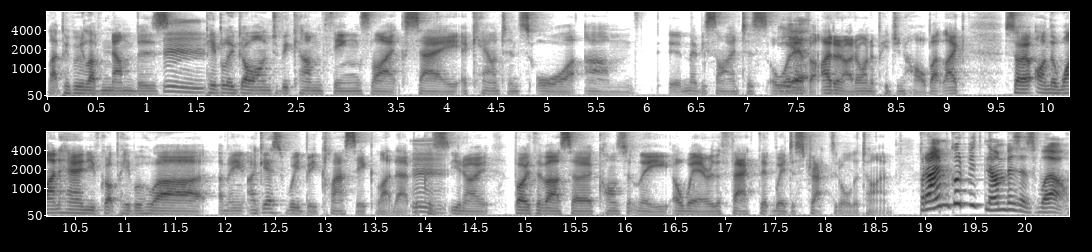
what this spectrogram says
like people who love numbers, Mm. people who go on to become things like, say, accountants or um, maybe scientists or Yeah. whatever. I don't know. I don't want to pigeonhole, but like, so on the one hand, you've got people who are, I mean, I guess we'd be classic like that Mm. because, you know, both of us are constantly aware of the fact that we're distracted all the time. But I'm good with numbers as well.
